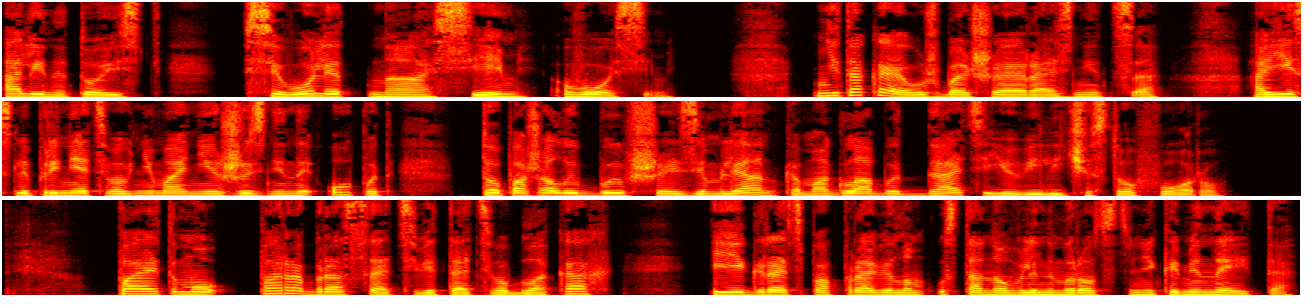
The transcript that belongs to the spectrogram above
Алины, то есть, всего лет на семь-восемь. Не такая уж большая разница. А если принять во внимание жизненный опыт, то, пожалуй, бывшая землянка могла бы дать ее величеству фору. Поэтому пора бросать витать в облаках и играть по правилам, установленным родственниками Нейта.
